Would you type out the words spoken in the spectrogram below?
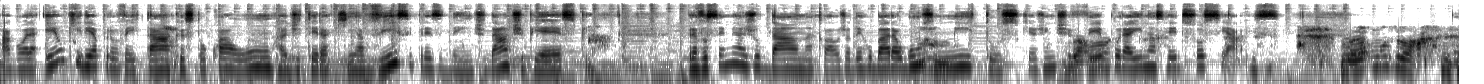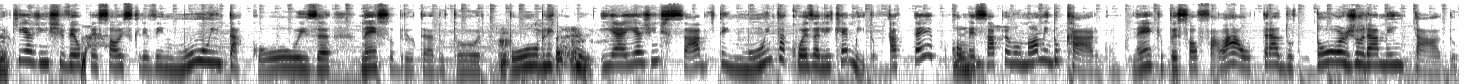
Agora, eu queria aproveitar que eu estou com a honra de ter aqui a vice-presidente da TPSP para você me ajudar, Ana Cláudia, a derrubar alguns mitos que a gente vê por aí nas redes sociais. Vamos lá. Porque a gente vê o pessoal escrevendo muita coisa, né, sobre o tradutor público, e aí a gente sabe que tem muita coisa ali que é mito. Até começar pelo nome do cargo, né, que o pessoal fala, ah, o tradutor juramentado,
